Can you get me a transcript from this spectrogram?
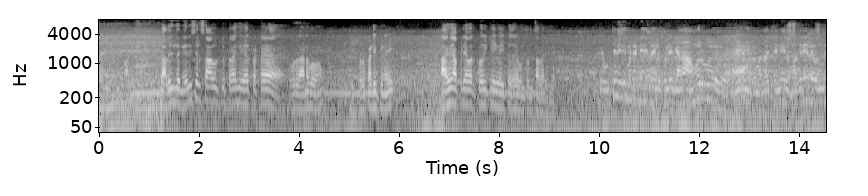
அதை நீங்க பார்த்துக்கலாம். இல்ல, அது இந்த நெரிசல் சாவுக்கு பிறகு ஏற்பட்ட ஒரு அனுபவம் ஒரு படிப்பினை ஆகவே அப்படி அவர் கோரிக்கை வைப்பதில் ஒன்றும் தவறில்லை உச்சநீதிமன்ற நீதிபதிகள் சொல்லியிருக்காங்க அமர்வு நீதிமன்றம் அதாவது சென்னையில் மதுரையில் வந்து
